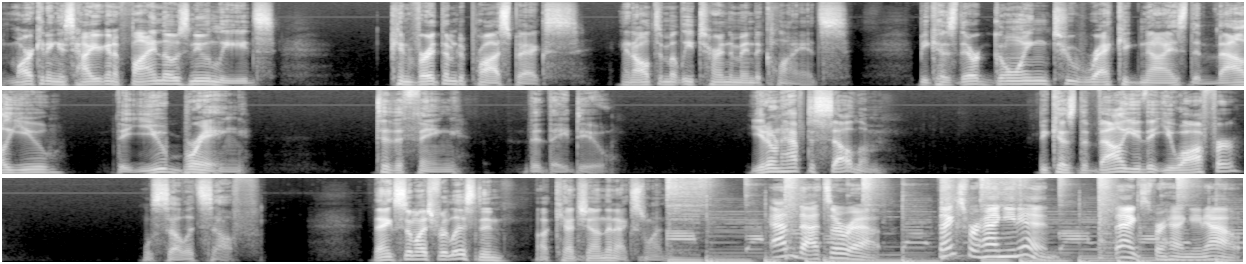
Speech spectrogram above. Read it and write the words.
Marketing is how you're going to find those new leads, convert them to prospects, and ultimately turn them into clients because they're going to recognize the value that you bring to the thing that they do. You don't have to sell them because the value that you offer will sell itself. Thanks so much for listening. I'll catch you on the next one. And that's a wrap. Thanks for hanging in. Thanks for hanging out.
